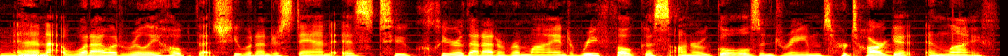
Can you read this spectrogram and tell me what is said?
Mm-hmm. And what I would really hope that she would understand is to clear that out of her mind, refocus on her goals and dreams, her target in life,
